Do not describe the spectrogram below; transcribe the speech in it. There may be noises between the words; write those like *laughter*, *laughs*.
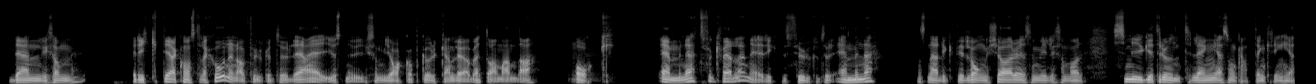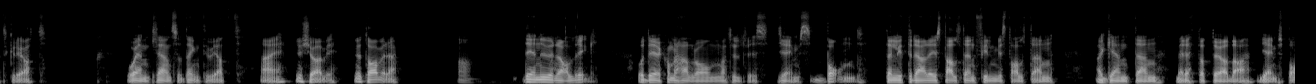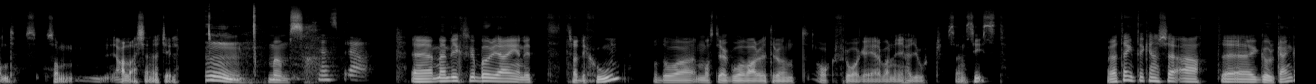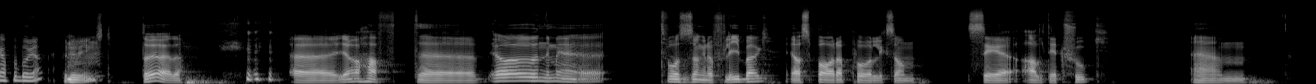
den liksom riktiga konstellationen av fulkultur, det är just nu liksom Jakob Gurkan Lövet och Amanda. Och ämnet för kvällen är riktigt fulkulturämne. En sån här riktig långkörare som vi liksom har smugit runt länge som katten kring het gröt. Och äntligen så tänkte vi att nej, nu kör vi. Nu tar vi det. Ja. Det är nu eller aldrig. Och det kommer handla om naturligtvis James Bond. Den litterära gestalten, filmgestalten, agenten med rätt att döda James Bond. Som alla känner till. Mm, mums. Känns bra. Eh, Men vi ska börja enligt tradition. Och då måste jag gå varvet runt och fråga er vad ni har gjort sen sist. Och jag tänkte kanske att uh, Gurkan kan få börja, för du är Mm. yngst. Då gör jag det. *laughs* Eh, jag har haft, uh, jag har hunnit med två säsonger av Fleabag. Jag har sparat på liksom se allt ert sjok. Um,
